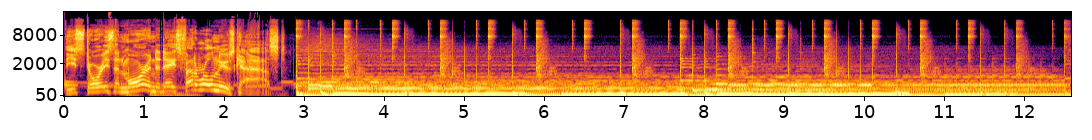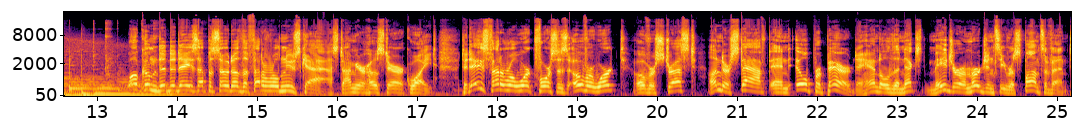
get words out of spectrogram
These stories and more in today's federal newscast. Welcome to today's episode of the Federal Newscast. I'm your host, Eric White. Today's federal workforce is overworked, overstressed, understaffed, and ill prepared to handle the next major emergency response event.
